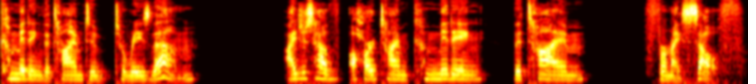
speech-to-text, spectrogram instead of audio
committing the time to, to raise them. I just have a hard time committing the time for myself.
